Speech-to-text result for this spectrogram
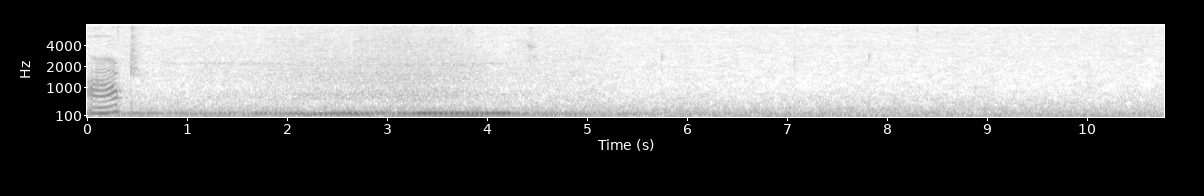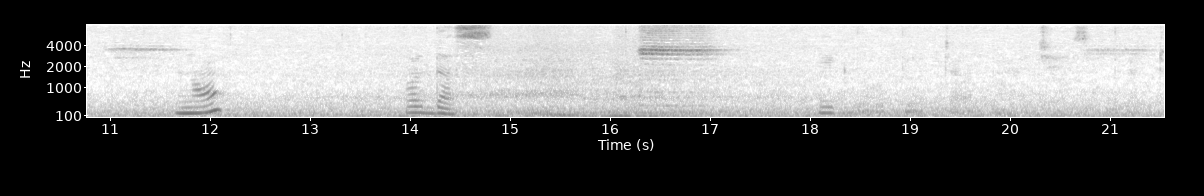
आठ नौ और दस। एक, दो, तीन, चार, पाँच छः सात, आठ।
